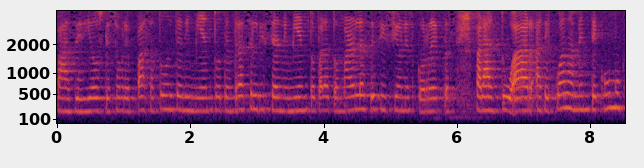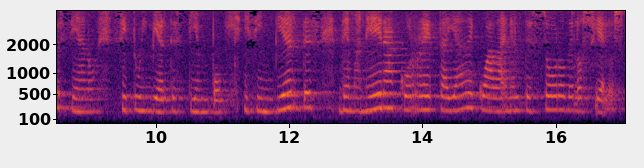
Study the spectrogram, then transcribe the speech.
paz de Dios que sobrepasa todo entendimiento, tendrás el discernimiento para tomar las decisiones correctas, para actuar adecuadamente como cristiano si tú inviertes tiempo y si inviertes de manera correcta y adecuada en el tesoro de los cielos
